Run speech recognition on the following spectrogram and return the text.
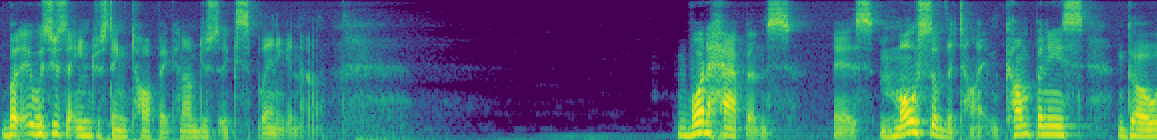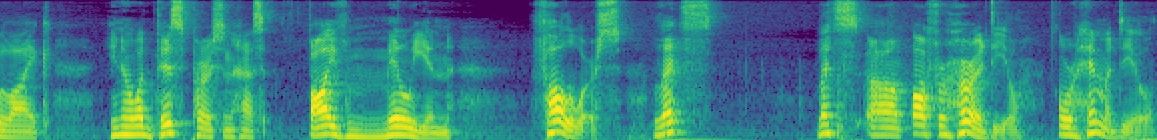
but it was just an interesting topic, and I'm just explaining it now. What happens is most of the time companies go like, you know what, this person has 5 million followers. Let's let's um, offer her a deal or him a deal.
